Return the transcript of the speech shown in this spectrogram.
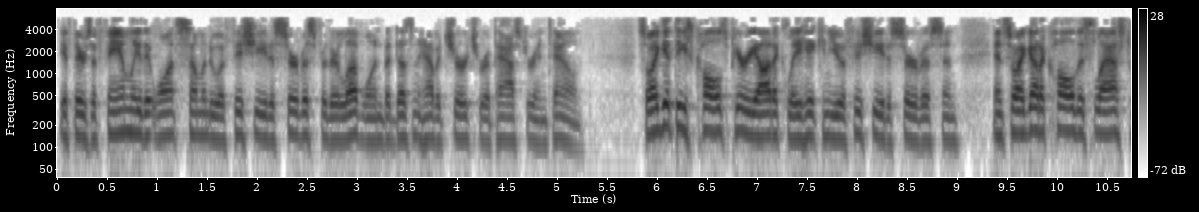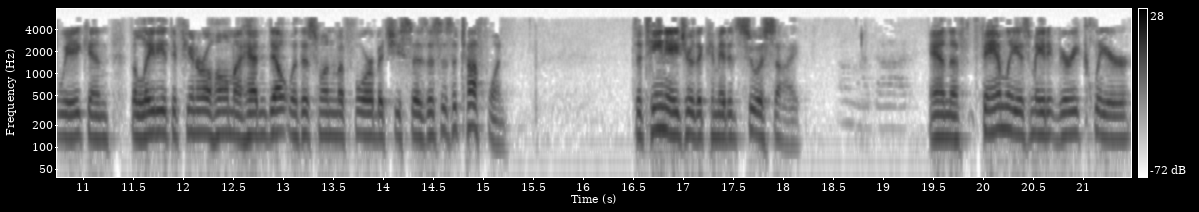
If there's a family that wants someone to officiate a service for their loved one but doesn't have a church or a pastor in town. So I get these calls periodically. Hey, can you officiate a service? And and so I got a call this last week, and the lady at the funeral home, I hadn't dealt with this one before, but she says this is a tough one. It's a teenager that committed suicide. And the family has made it very clear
